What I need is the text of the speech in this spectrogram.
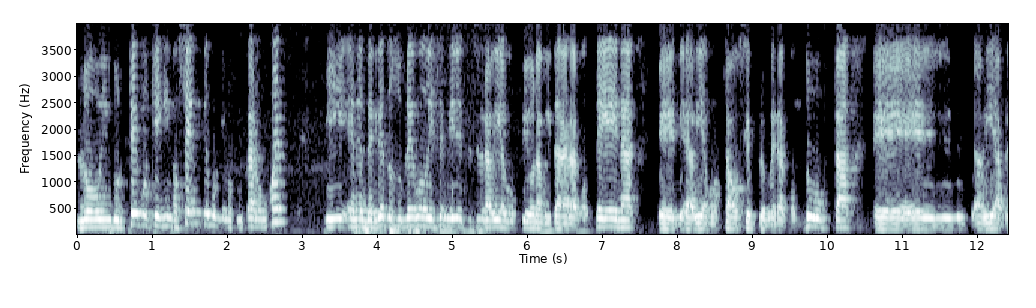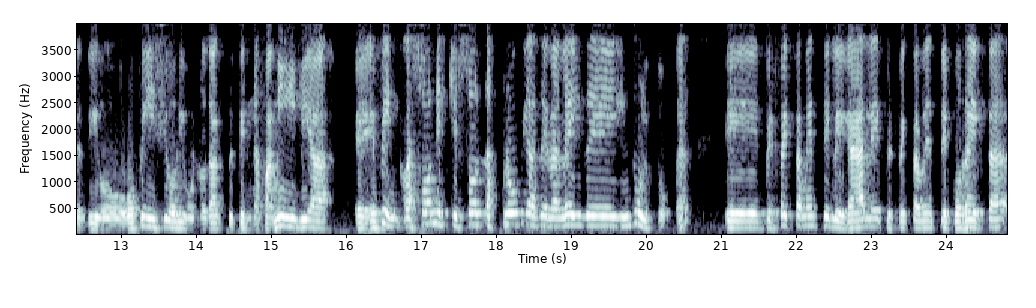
lo indulté porque es inocente, porque lo juzgaron mal y en el decreto supremo dice, mire, este señor había cumplido la mitad de la condena, eh, había mostrado siempre buena conducta, eh, había aprendido oficios y por lo tanto tiene una familia, eh, en fin, razones que son las propias de la ley de indulto. perfectamente legales, perfectamente correctas,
